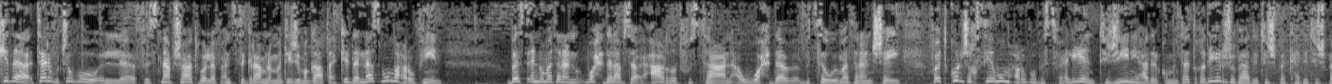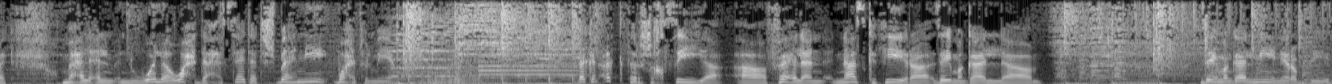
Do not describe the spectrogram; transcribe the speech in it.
كذا تعرفوا تشوفوا في سناب شات ولا في انستغرام لما تيجي مقاطع كذا الناس مو معروفين. بس إنه مثلا واحدة لابسة عارضة فستان أو واحدة بتسوي مثلا شيء فتكون شخصية مو معروفة بس فعليا تجيني هذه الكومنتات غدير. شوف هذه تشبك هذه تشبك. مع العلم إنه ولا واحدة حسيتها تشبهني 1% لكن أكثر شخصية آه فعلا ناس كثيرة زي ما قال آه زي ما قال مين يا ربي؟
